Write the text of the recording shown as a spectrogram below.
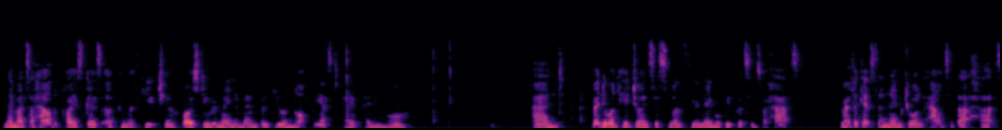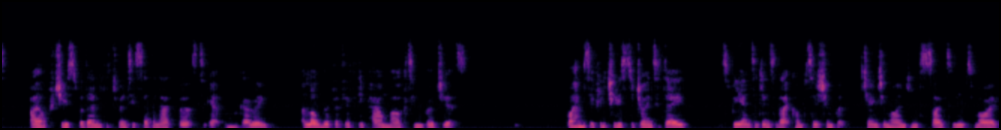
No matter how the price goes up in the future, whilst you remain a member, you will not be asked to pay a penny more. And for anyone who joins this month, your name will be put into a hat. Whoever gets their name drawn out of that hat, I'll produce for them the 27 adverts to get them going along with a £50 marketing budget. Happens if you choose to join today to be entered into that competition but change your mind and decide to leave tomorrow?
